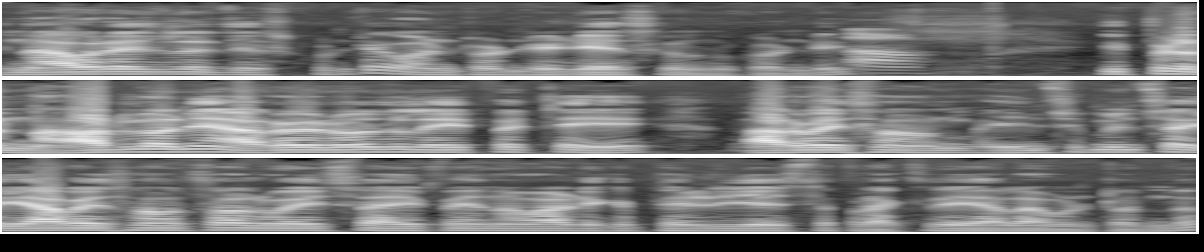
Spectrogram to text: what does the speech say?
In యావరేజ్లో తీసుకుంటే వన్ ట్వంటీ డేస్ అనుకోండి. ఇప్పుడు నారులోనే అరవై రోజులు అయిపోతే అరవై సంవత్సరం ఇంచుమించు యాభై సంవత్సరాల వయసు అయిపోయిన వాడికి పెళ్ళి చేసే ప్రక్రియ ఎలా ఉంటుందో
